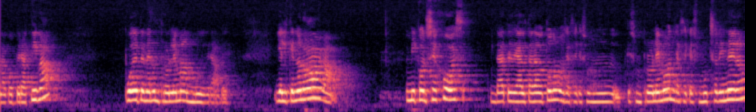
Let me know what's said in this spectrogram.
la, cooperativa puede tener un problema muy grave. Y el que no lo haga, mi consejo es date de alta de autónomos, ya sé que es un, que problemón, ya sé que es mucho dinero,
